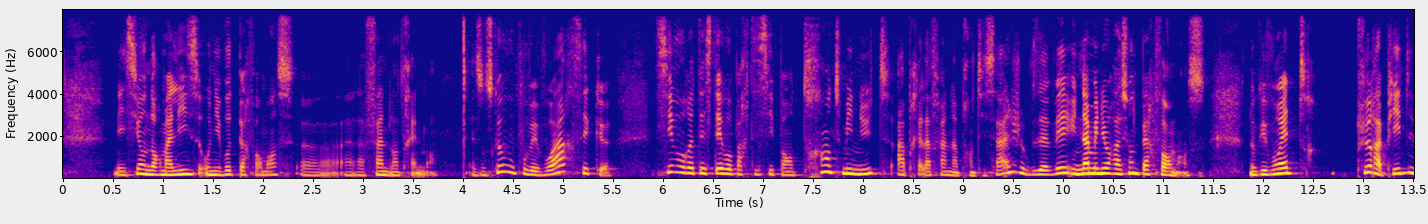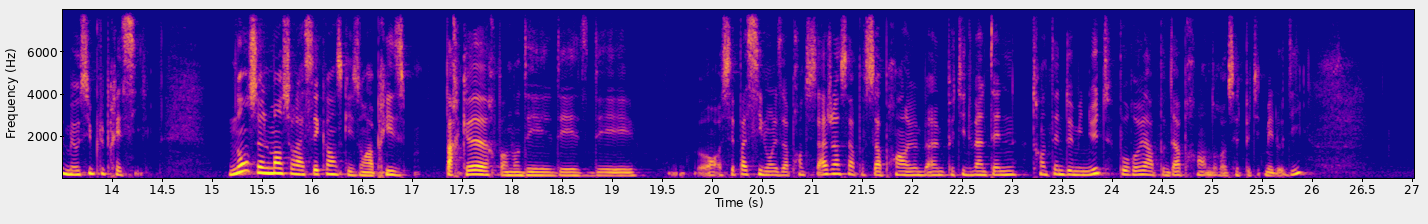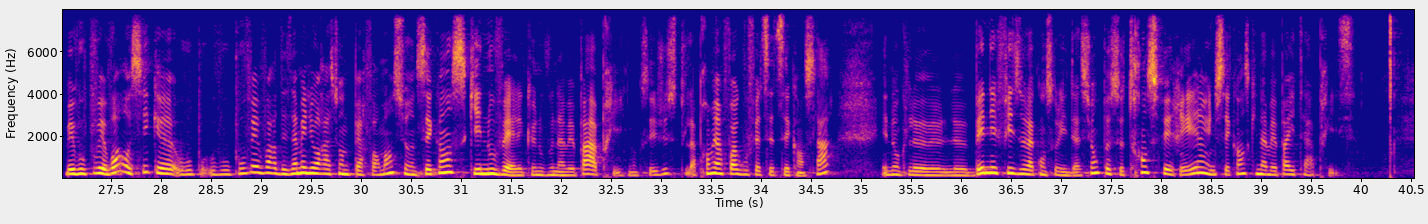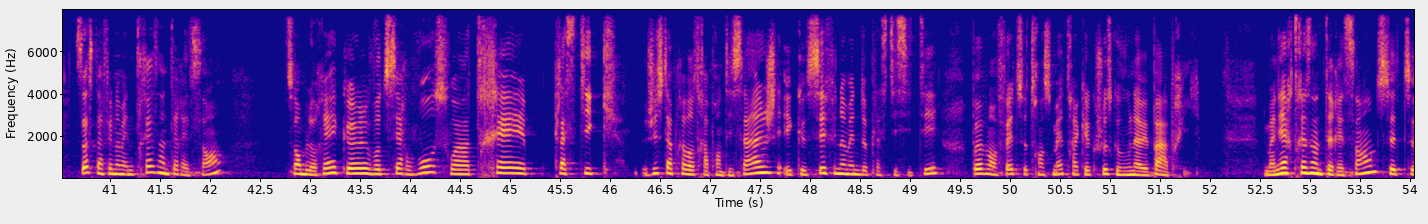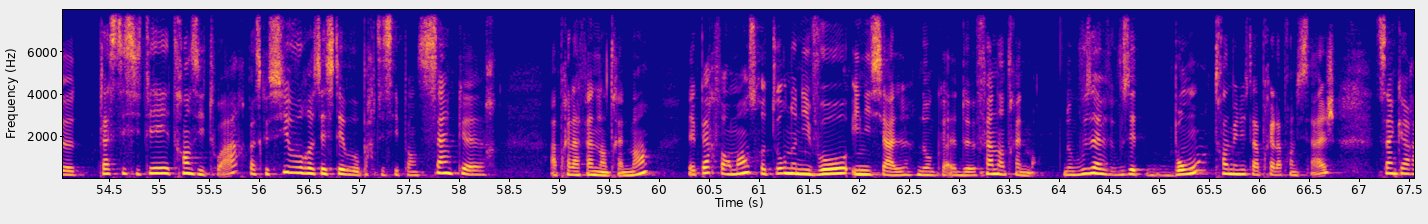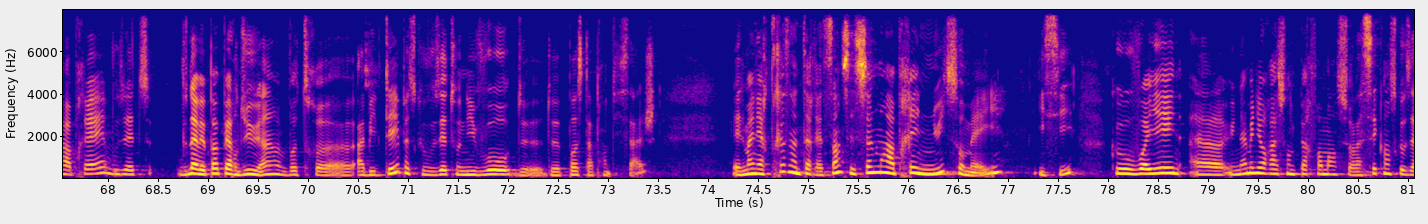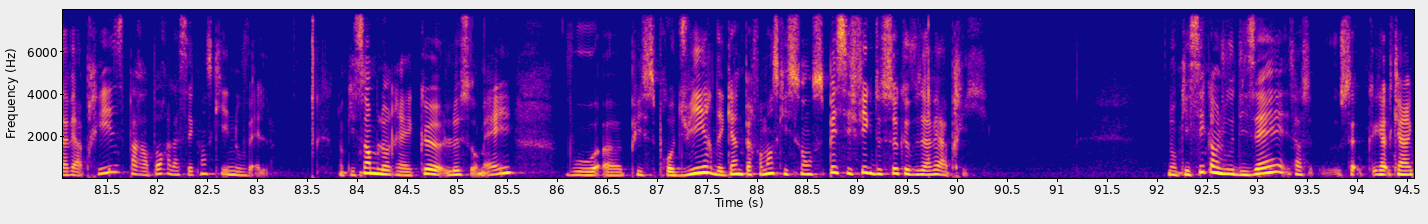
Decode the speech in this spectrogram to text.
Mais ici, on normalise au niveau de performance euh, à la fin de l'entraînement. Ce que vous pouvez voir, c'est que si vous retestez vos participants 30 minutes après la fin de l'apprentissage, vous avez une amélioration de performance. Donc, ils vont être plus rapides, mais aussi plus précis. Non seulement sur la séquence qu'ils ont apprise par cœur pendant des... des, c'est pas si long les apprentissages, hein, ça, prend une petite vingtaine, trentaine de minutes pour eux d'apprendre cette petite mélodie. Mais vous pouvez voir aussi que vous, pouvez voir des améliorations de performance sur une séquence qui est nouvelle, que vous n'avez pas appris. Donc c'est juste la première fois que vous faites cette séquence-là. Et donc le, bénéfice de la consolidation peut se transférer à une séquence qui n'avait pas été apprise. Ça, c'est un phénomène très intéressant. Il semblerait que votre cerveau soit très plastique juste après votre apprentissage et que ces phénomènes de plasticité peuvent en fait se transmettre à quelque chose que vous n'avez pas appris. De manière très intéressante, cette euh, plasticité transitoire parce que si vous retestez vos participants 5 heures après la fin de l'entraînement, les performances retournent au niveau initial, donc euh, de fin d'entraînement. Donc vous, êtes bon 30 minutes après l'apprentissage, 5 heures après, vous n'avez pas perdu hein, votre euh, habileté parce que vous êtes au niveau de, de post-apprentissage. Et de manière très intéressante, c'est seulement après une nuit de sommeil, ici, que vous voyez une, euh, une, amélioration de performance sur la séquence que vous avez apprise par rapport à la séquence qui est nouvelle. Donc il semblerait que le sommeil vous euh, puisse produire des gains de performance qui sont spécifiques de ceux que vous avez appris. Donc ici, comme je vous disais,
